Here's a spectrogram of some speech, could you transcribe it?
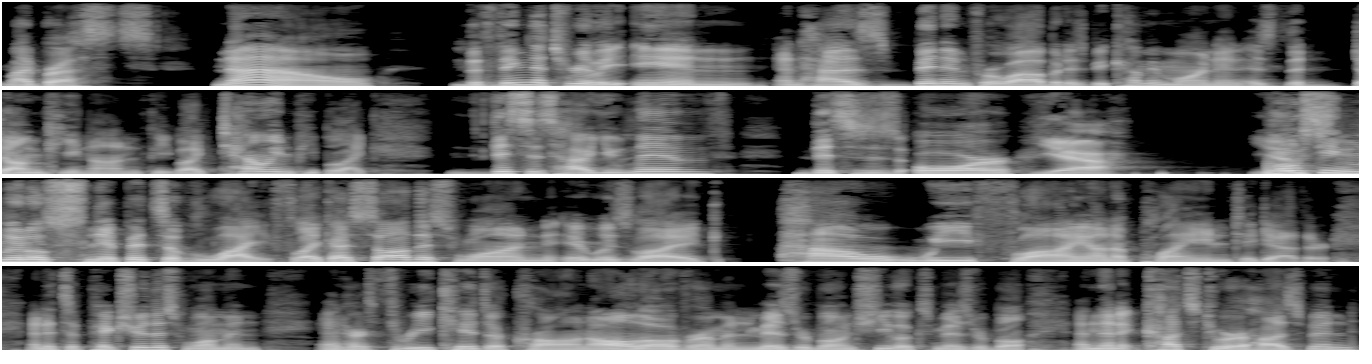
my breasts? Now, the Mhm. thing that's really in and has been in for a while, but is becoming more in is the dunking on people, like telling people, like, this is how you live. This is, or Yeah. Yes. posting little snippets of life. Like I saw this one, it was like how we fly on a plane together. And it's a picture of this woman and her three kids are crawling all over him and miserable and she looks miserable. And then it cuts to her husband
